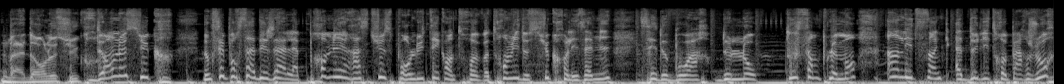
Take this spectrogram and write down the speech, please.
Bah dans le sucre. dans le sucre. Donc c'est pour ça déjà la première astuce pour lutter contre votre envie de sucre les amis, c'est de boire de l'eau. Tout simplement 1 litre 5 à 2 litres par jour.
